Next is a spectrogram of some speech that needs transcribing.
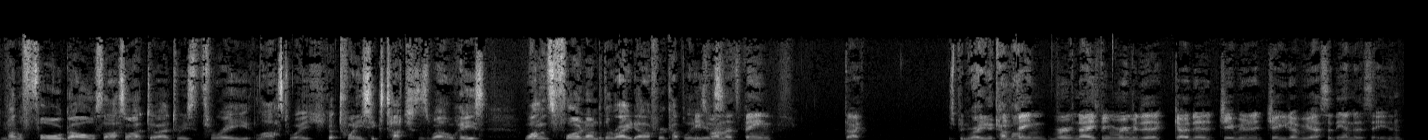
another four goals last night to add to his three last week. He got 26 touches as well. He's one that's flown under the radar for a couple of He's years. He's one that's been. Like, he's been ready to come he's up. been no, he's been rumored to go to GWS at the end of the season.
